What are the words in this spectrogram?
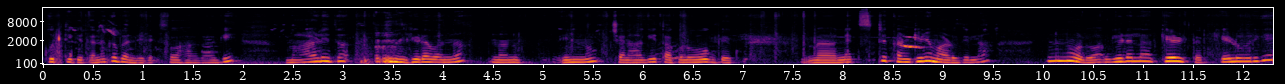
ಕುತ್ತಿಗೆ ತನಕ ಬಂದಿದೆ. ಸೊ ಹಾಗಾಗಿ ಮಾಡಿದ ಗಿಡವನ್ನು ನಾನು ಇನ್ನೂ ಚೆನ್ನಾಗಿ ತಗೊಂಡು ಹೋಗಬೇಕು. ನೆಕ್ಸ್ಟ್ ಕಂಟಿನ್ಯೂ ಮಾಡೋದಿಲ್ಲ ಇನ್ನು ನೋಡುವ. ಗಿಡ ಎಲ್ಲ ಕೇಳ್ತಾರೆ. ಕೇಳುವವರಿಗೆ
